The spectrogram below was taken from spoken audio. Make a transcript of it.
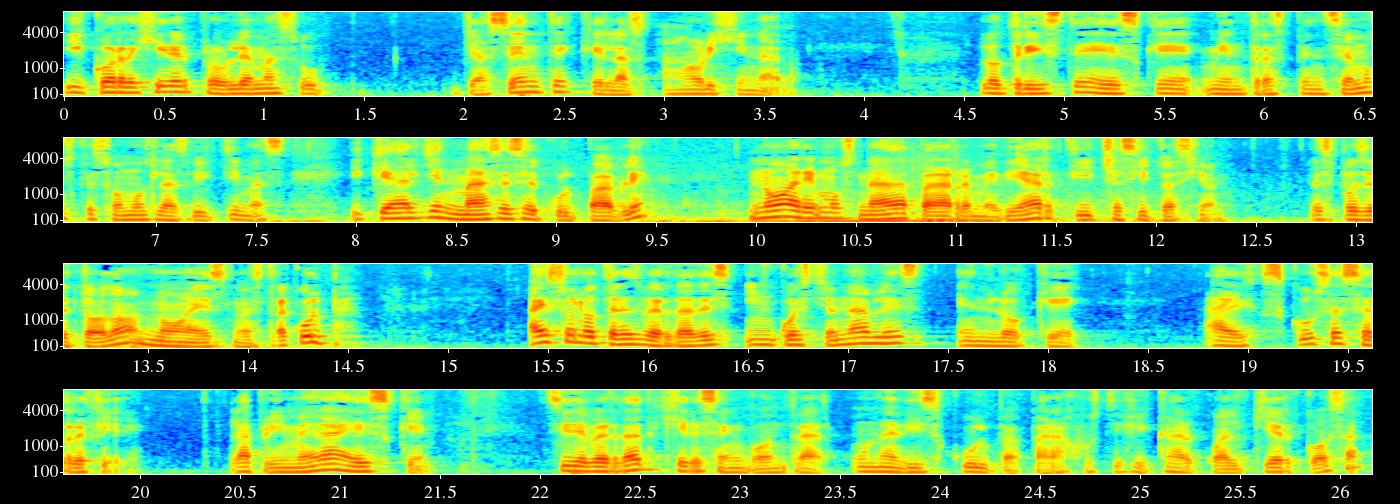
y corregir el problema subyacente que las ha originado. Lo triste es que mientras pensemos que somos las víctimas y que alguien más es el culpable, no haremos nada para remediar dicha situación. Después de todo, no es nuestra culpa. Hay solo tres verdades incuestionables en lo que a excusas se refiere. La primera es que, si de verdad quieres encontrar una disculpa para justificar cualquier cosa,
